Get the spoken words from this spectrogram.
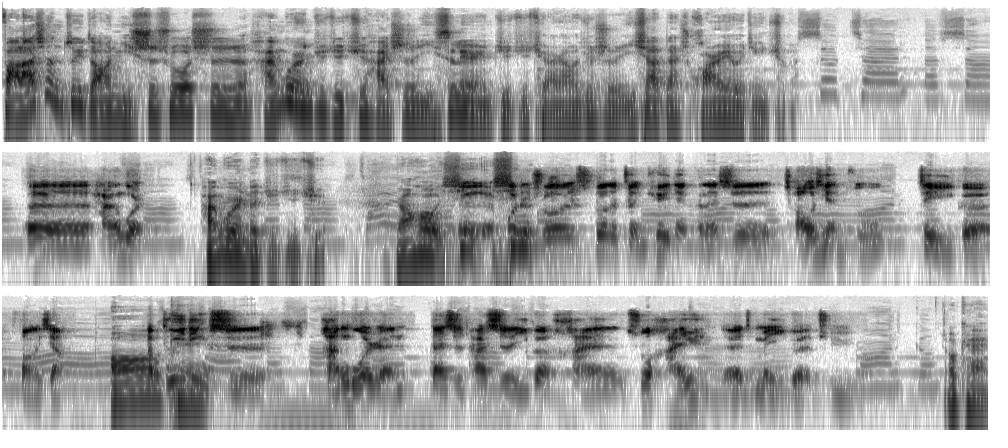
法拉盛最早你是说是韩国人聚居区还是以色列人聚居区啊？然后就是一下，但是华人又进去了，呃，韩国人，韩国人的聚居区。然后对对，或者说说的准确一点，可能是朝鲜族这一个方向。哦它不一定是韩国人，但是它是一个韩说韩语的这么一个区域。OK。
